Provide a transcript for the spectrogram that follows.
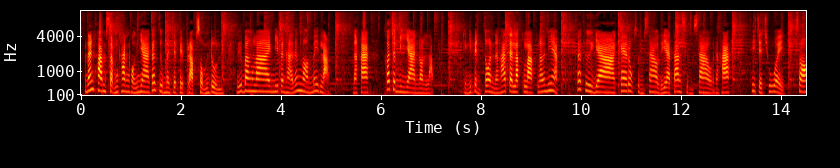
เพราะฉะนั้นความสำคัญของยาก็คือมันจะไปปรับสมดุล หรือบางรายมีปัญหาเรื่องนอนไม่หลับ นะคะ ก็จะมียานอนหลับอย่างนี้เป็นต้นนะคะ แต่หลักๆแล้วเนี่ยก็คือยาแก้โรคซึมเศร้า หรือยาต้านซึมเศร้านะคะ ที่จะช่วยสอง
